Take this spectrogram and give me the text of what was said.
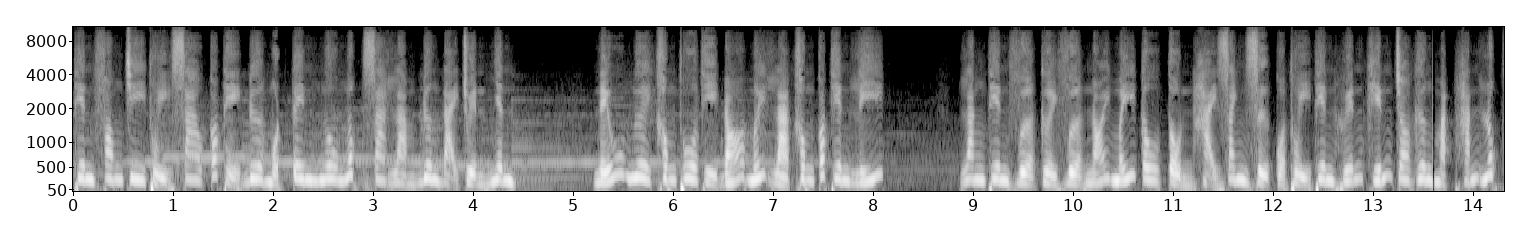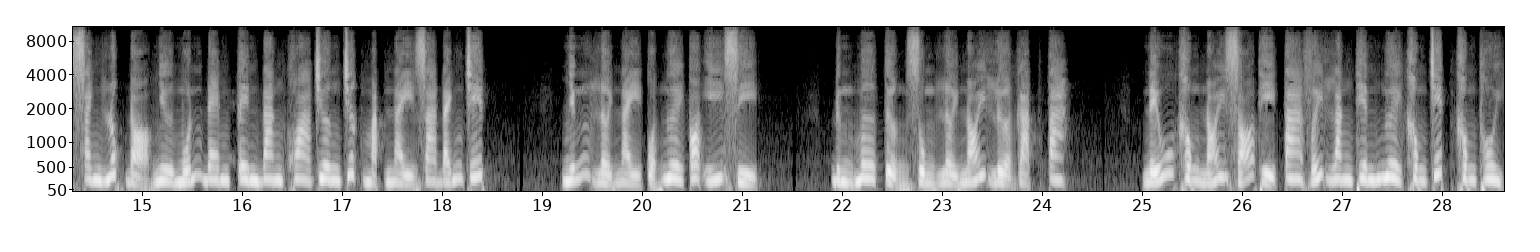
Thiên phong chi thủy sao có thể đưa một tên ngu ngốc ra làm đương đại truyền nhân. Nếu ngươi không thua thì đó mới là không có thiên lý. Lăng thiên vừa cười vừa nói mấy câu tổn hại danh dự của Thủy Thiên Huyến khiến cho gương mặt hắn lúc xanh lúc đỏ như muốn đem tên đang khoa trương trước mặt này ra đánh chết. Những lời này của ngươi có ý gì? Đừng mơ tưởng dùng lời nói lừa gạt ta. Nếu không nói rõ thì ta với lăng thiên ngươi không chết không thôi.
